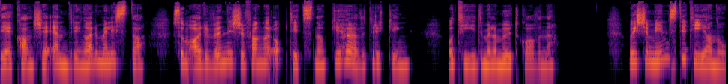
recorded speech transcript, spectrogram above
Det kan skje endringer med lista som arven ikke fanger opp tidsnok i høve trykking og tid mellom utgavene, og ikke minst i tida nå.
